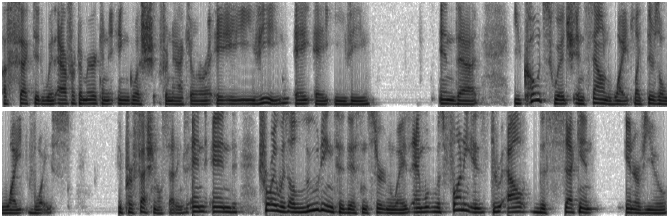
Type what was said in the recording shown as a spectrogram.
affected with African American English Vernacular or AAEV, AAEV, in that you code switch and sound white, like there's a white voice in professional settings. And and Troy was alluding to this in certain ways. And what was funny is throughout the second interview,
